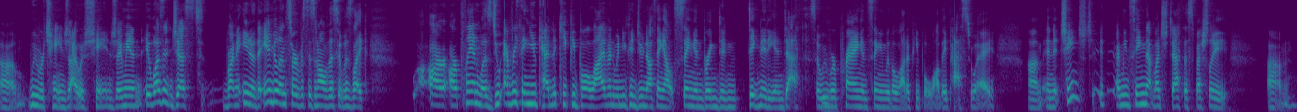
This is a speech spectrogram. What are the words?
um, we were changed. I was changed. I mean, it wasn't just running, you know, the ambulance services and all this. It was like our, our plan was do everything you can to keep people alive, and when you can do nothing else, sing and bring dig- dignity in death. So we were praying and singing with a lot of people while they passed away, um, and it changed. It, I mean, seeing that much death, especially, um,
